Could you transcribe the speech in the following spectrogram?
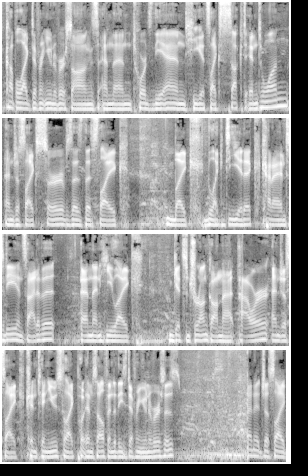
a couple like different universe songs and then towards the end he gets like sucked into one and just like serves as this like like like deitic kind of entity inside of it. And then he like gets drunk on that power and just like continues to like put himself into these different universes. And it just like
